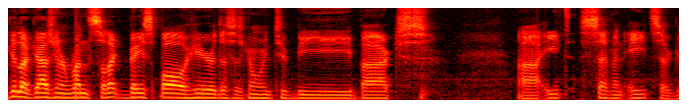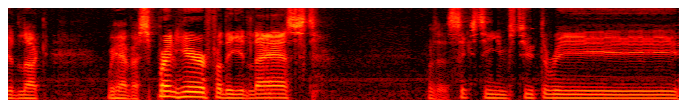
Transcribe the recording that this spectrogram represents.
Good luck, guys. Going to run select baseball here. This is going to be box uh, 878. So good luck. We have a sprint here for the last, was it six teams, two, three.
